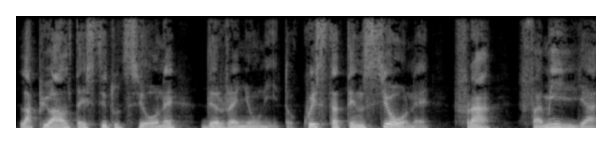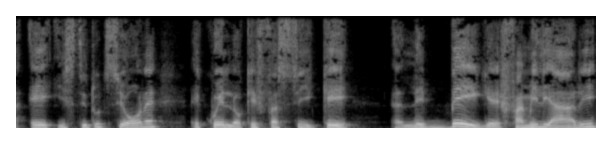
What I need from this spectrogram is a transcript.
la più alta istituzione del Regno Unito. Questa tensione fra famiglia e istituzione è quello che fa sì che eh, le beghe familiari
